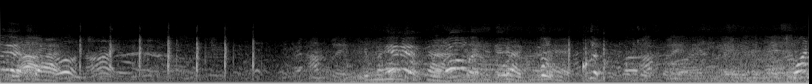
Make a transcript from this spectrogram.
Good shot. oh nice. Give him a hand this time. Good shot. Give him a hand. Give him a hand, bro. Come on. Always get happy. You might be the later.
